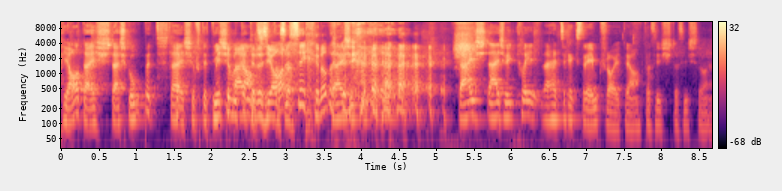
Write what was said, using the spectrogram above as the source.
ja, der ist, der ist gumpet, der ist auf der Tisch Mitarbeiter des. Jahres Also, sicher, oder? Der ist, der ist, der ist wirklich, der hat sich extrem gefreut, ja. Das ist, das ist so, ja.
